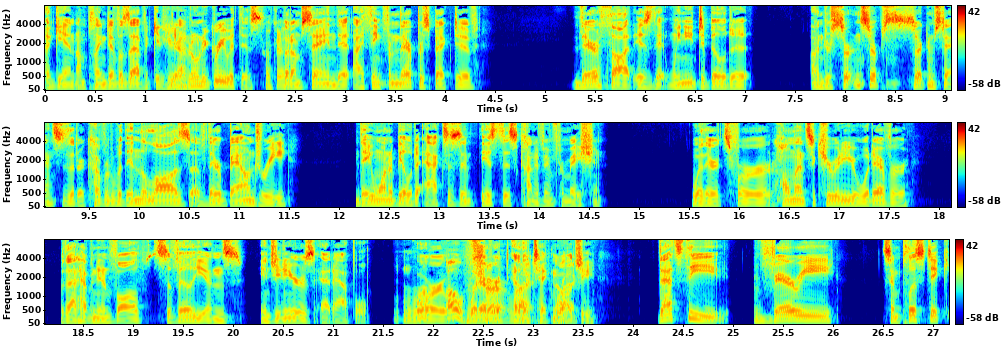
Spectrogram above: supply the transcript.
again, I'm playing devil's advocate here. Yeah. I don't agree with this, Okay. but I'm saying that I think from their perspective, their thought is that we need to build a under certain cir- circumstances that are covered within the laws of their boundary. They want to be able to access this this kind of information, whether it's for homeland security or whatever, without having to involve civilians, engineers at Apple or Oh, whatever sure, other right, technology. That's the very simplistic,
